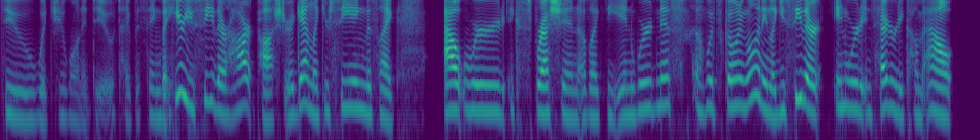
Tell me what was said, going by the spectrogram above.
do what you want to do type of thing? But here you see their heart posture. Again, like you're seeing this like outward expression of like the inwardness of what's going on. And like you see their inward integrity come out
